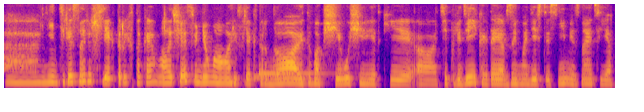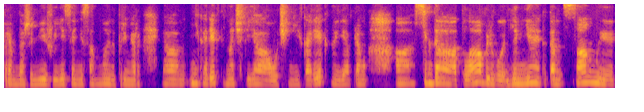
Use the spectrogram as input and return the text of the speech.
А, рефлектор, их такая малая часть, у меня мама рефлектор. Да, это вообще очень редкий а, тип людей, когда я взаимодействую с ними, знаете, я прям даже вижу, если они со мной, например, а, некорректны, значит, я очень некорректна, я прям а, всегда отлавливаю. Для меня это там самые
